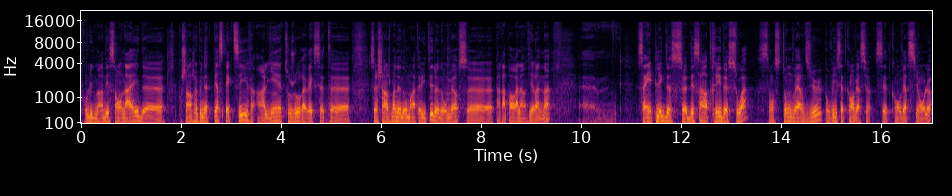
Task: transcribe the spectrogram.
pour lui demander son aide, euh, pour changer un peu notre perspective en lien toujours avec cette, euh, ce changement de nos mentalités, de nos mœurs par rapport à l'environnement. Euh, ça implique de se décentrer de soi, si on se tourne vers Dieu pour vivre cette conversion, cette conversion-là.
